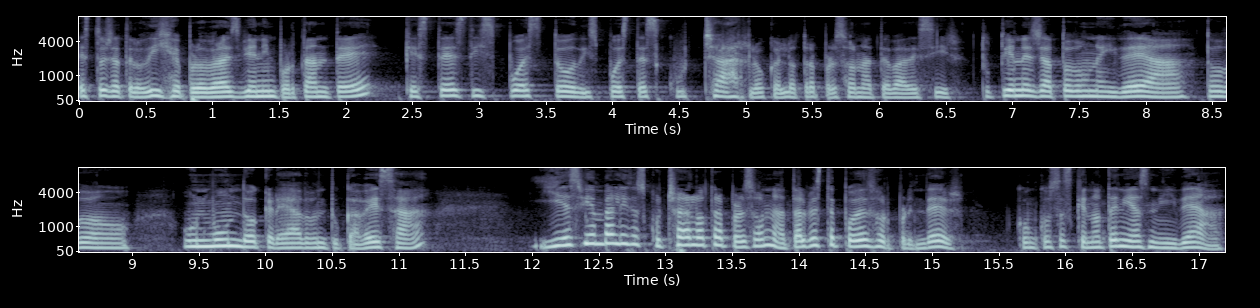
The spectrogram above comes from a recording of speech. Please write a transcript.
esto ya te lo dije, pero verdad es bien importante que estés dispuesto dispuesta a escuchar lo que la otra persona te va a decir. Tú tienes ya toda una idea, todo un mundo creado en tu cabeza y es bien válido escuchar a la otra persona. Tal vez te puede sorprender con cosas que no tenías ni idea,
